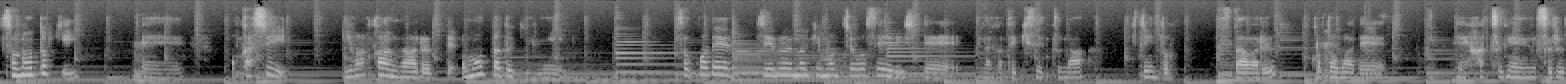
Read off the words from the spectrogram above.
その時、うんえーおかしい違和感があるって思った時にそこで自分の気持ちを整理してなんか適切なきちんと伝わる言葉で、えー発言するっ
